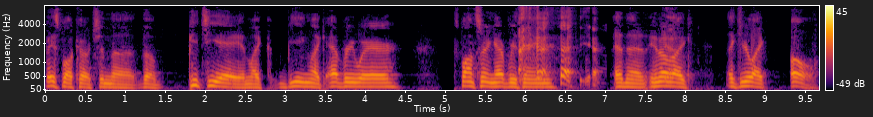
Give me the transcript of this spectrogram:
baseball coach and the the PTA and like being like everywhere, sponsoring everything, yeah. and then you know Yeah. like like you're like oh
